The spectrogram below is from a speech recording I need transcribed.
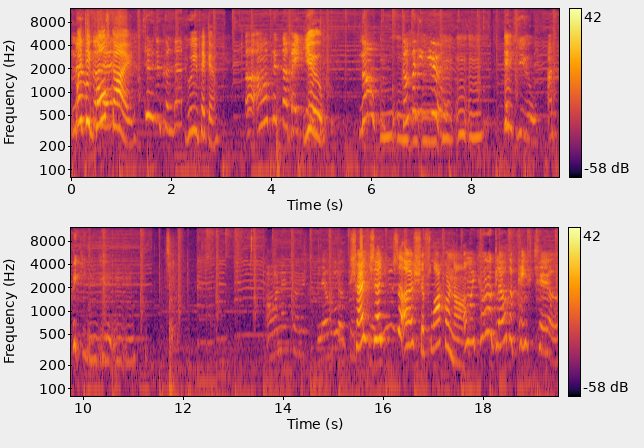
Wait, they both died. Who are you picking? Uh, I'm gonna pick the bacon. You. No, don't pick you. Mm-mm-mm. Pick you. I'm picking you. Mm-mm-mm. I wanna try to glare with the pink Should I, should I use the uh, shift lock or not? Oh my god, glare with the pink chair.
